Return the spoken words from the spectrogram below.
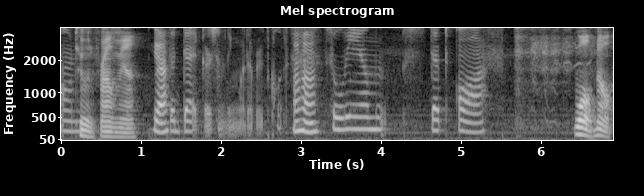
on To and from, yeah. Yeah. the deck or something, whatever it's called. Uh huh. So Liam stepped off. Well, no.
